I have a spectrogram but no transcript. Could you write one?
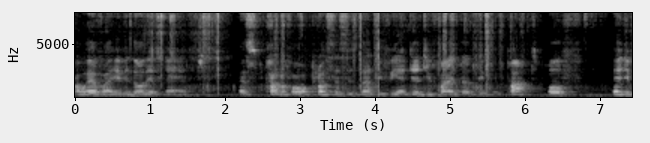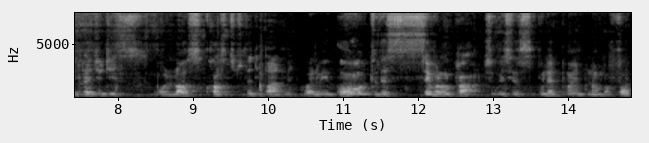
however, even though they've left, as part of our process is that if we identify that they were part of any prejudice or loss caused to the department, when we go to the civil part, which is bullet point number four,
